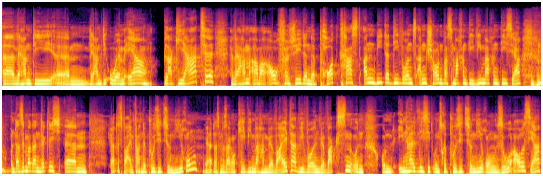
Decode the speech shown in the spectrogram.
äh, wir haben die, ähm, wir haben die OMR Plagiate. Wir haben aber auch verschiedene Podcast-Anbieter, die wir uns anschauen. Was machen die? Wie machen dies? Ja. Mhm. Und da sind wir dann wirklich, ähm, ja, das war einfach eine Positionierung, ja, dass wir sagen, okay, wie machen wir weiter? Wie wollen wir wachsen? Und, und inhaltlich sieht unsere Positionierung so aus, ja.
